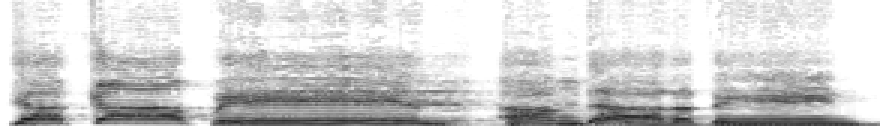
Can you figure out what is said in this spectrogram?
yakapin ang darating.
